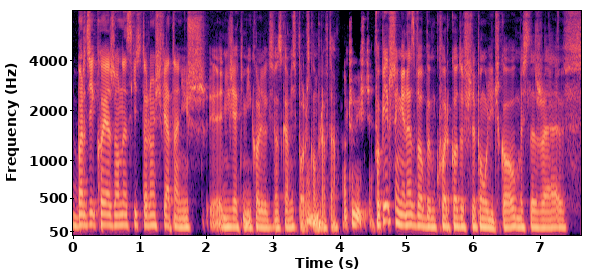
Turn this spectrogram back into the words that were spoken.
Bardziej kojarzone z historią świata niż, e, niż jakimikolwiek związkami z Polską, mhm. prawda? Oczywiście. Po pierwsze nie nazwałbym QR-kodów ślepą uliczką. Myślę, że w,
